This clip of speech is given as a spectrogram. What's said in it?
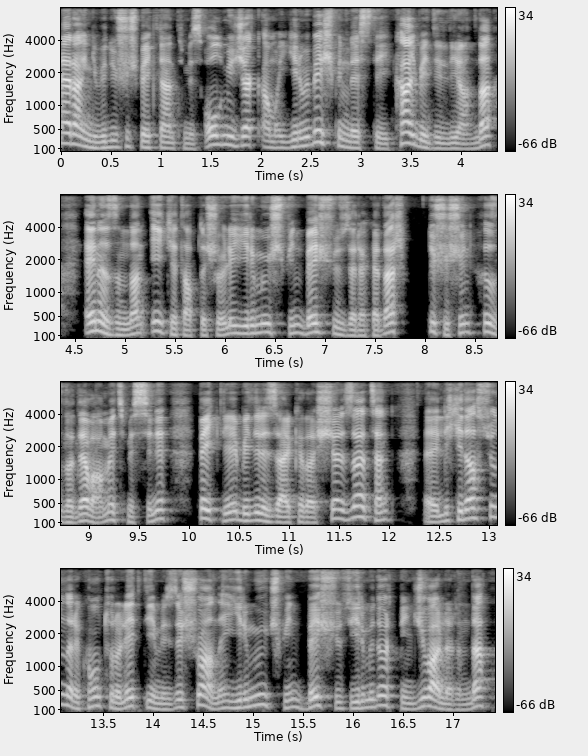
herhangi bir düşüş beklentimiz olmayacak ama 25.000 desteği kaybedildiği anda en azından ilk etapta şöyle 23.500'lere kadar düşüşün hızla devam etmesini bekleyebiliriz arkadaşlar. Zaten e, likidasyonları kontrol ettiğimizde şu anda 23.500-24.000 civarlarında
